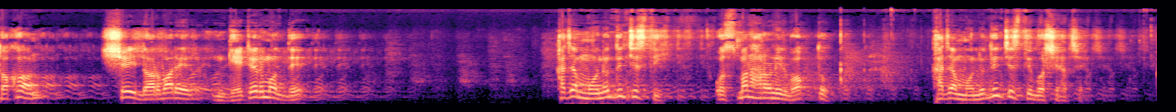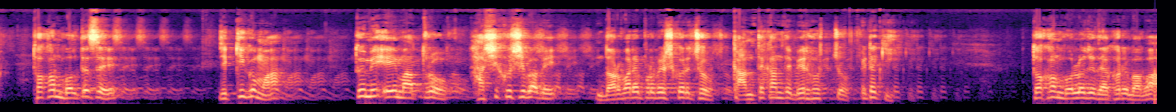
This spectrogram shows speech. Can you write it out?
তখন সেই দরবারের গেটের মধ্যে খাজা মইনুদ্দিন চিস্তি, ওসমান হারনির ভক্ত খাজা মইনুদ্দিন চিস্তি বসে আছে। তখন বলতেছে যে, কি গো মা, তুমি এই মাত্র হাসি খুশিভাবে দরবারে প্রবেশ করেছ, কানতে কানতে বের হচ্ছ, এটা কি? তখন বলল যে, দেখো রে বাবা,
